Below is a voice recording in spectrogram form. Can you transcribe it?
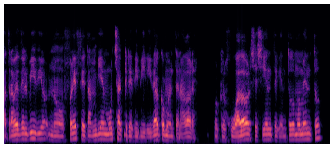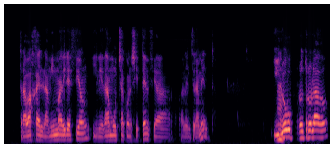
a través del vídeo, nos ofrece también mucha credibilidad como entrenadores, porque el jugador se siente que en todo momento trabaja en la misma dirección y le da mucha consistencia al entrenamiento. Y Mm. luego, por otro lado,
